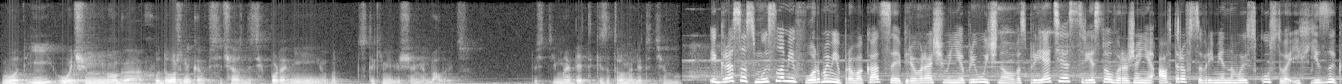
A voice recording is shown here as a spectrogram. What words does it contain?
Вот, и очень много художников сейчас до сих пор, они вот с такими вещами балуются. То есть и мы опять-таки затронули эту тему. Игра со смыслами, формами, провокация, переворачивание привычного восприятия – средства выражения авторов современного искусства, их язык.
